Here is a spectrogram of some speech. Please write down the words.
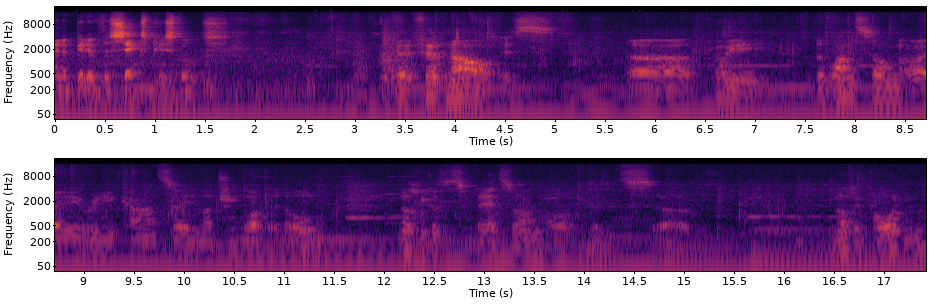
and a bit of the Sex Pistols. Okay, Felt Now is uh, probably the one song I really can't say much about at all. Not because it's a bad song or because it's uh, not important.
